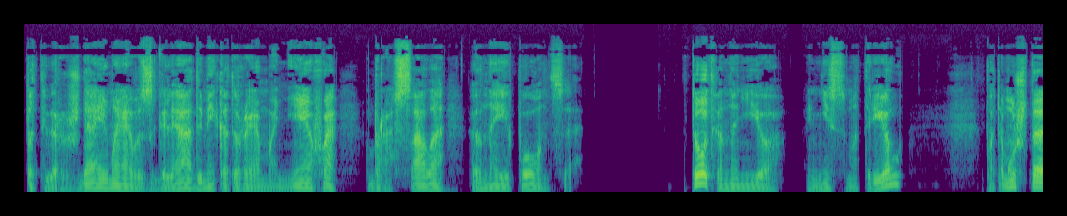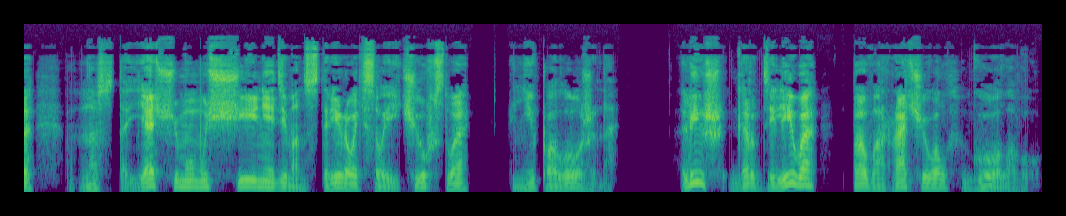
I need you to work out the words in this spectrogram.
подтверждаемая взглядами, которые Манефа бросала на японца. Тот на нее не смотрел, потому что настоящему мужчине демонстрировать свои чувства не положено. Лишь горделиво поворачивал голову.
